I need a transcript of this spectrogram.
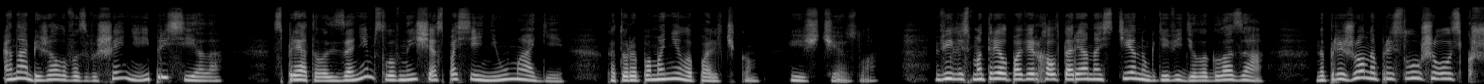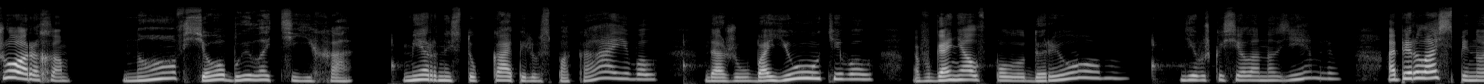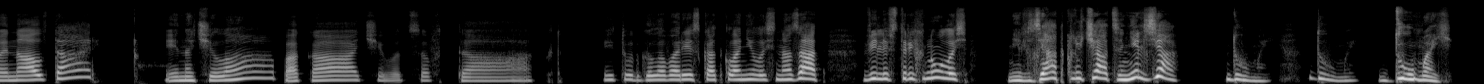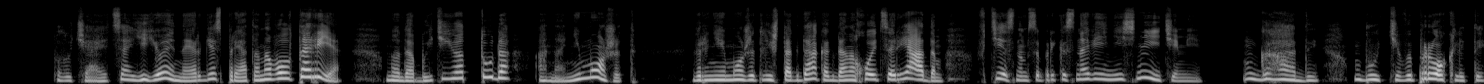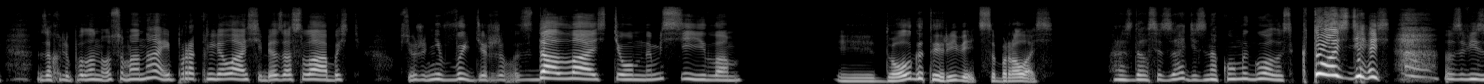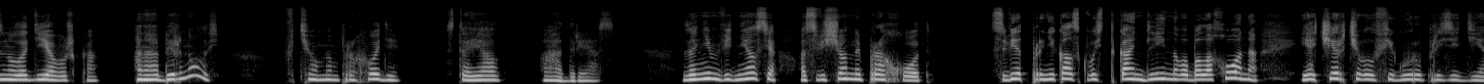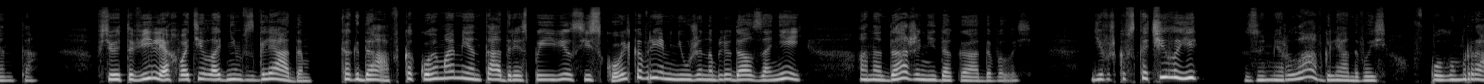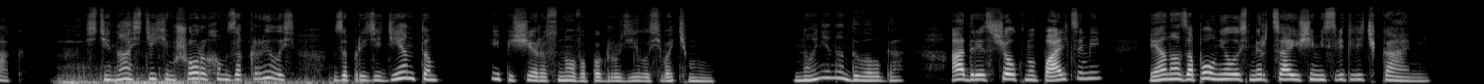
Она бежала в возвышение и присела, спряталась за ним, словно ища спасения у магии, которая поманила пальчиком и исчезла. Вилли смотрел поверх алтаря на стену, где видела глаза, напряженно прислушивалась к шорохам. Но все было тихо. Мерный стук капель успокаивал, даже убаюкивал, вгонял в полудрем. Девушка села на землю, оперлась спиной на алтарь и начала покачиваться в такт. И тут голова резко отклонилась назад. Вилли встряхнулась. «Нельзя отключаться! Нельзя! Думай, думай, думай!» Получается, ее энергия спрятана в алтаре, но добыть ее оттуда она не может. Вернее, может лишь тогда, когда находится рядом, в тесном соприкосновении с нитями. «Гады! Будьте вы прокляты!» — захлюпала носом она и прокляла себя за слабость. Все же не выдержала, сдалась темным силам. «И долго ты реветь собралась?» Раздался сзади знакомый голос. «Кто здесь?» — взвизнула девушка. Она обернулась. В темном проходе стоял Адриас. За ним виднелся освещенный проход. Свет проникал сквозь ткань длинного балахона и очерчивал фигуру президента. Все это Вилли охватило одним взглядом. Когда, в какой момент адрес появился и сколько времени уже наблюдал за ней, она даже не догадывалась. Девушка вскочила и замерла, вглядываясь в полумрак. Стена с тихим шорохом закрылась за президентом, и пещера снова погрузилась во тьму. Но ненадолго. Адрес щелкнул пальцами, и она заполнилась мерцающими светлячками.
